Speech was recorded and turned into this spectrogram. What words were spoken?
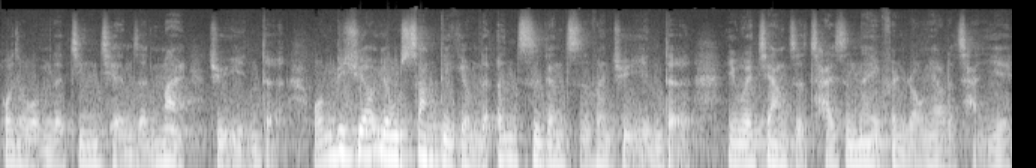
或者我们的金钱、人脉去赢得，我们必须要用上帝给我们的恩赐跟职分去赢得，因为这样子才是那一份荣耀的产业。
